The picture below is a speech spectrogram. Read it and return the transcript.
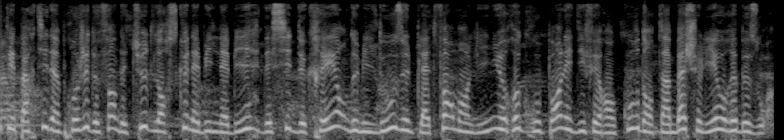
Tout est parti d'un projet de fin d'études lorsque Nabil Nabi décide de créer en 2012 une plateforme en ligne regroupant les différents cours dont un bachelier aurait besoin.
